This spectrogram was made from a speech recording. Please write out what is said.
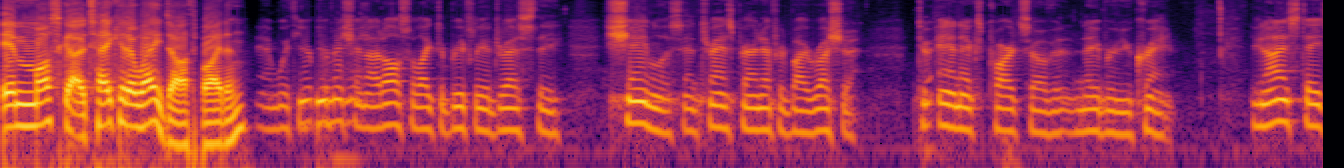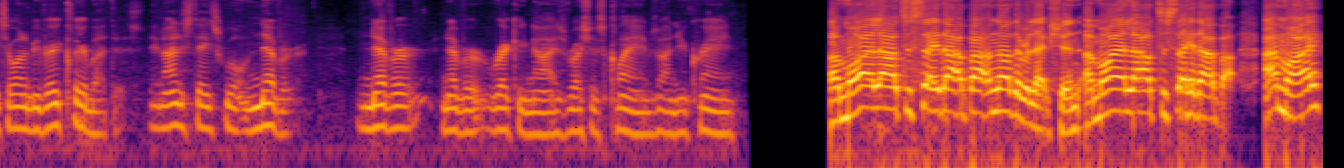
in Moscow. Take it away, Darth Biden. And with your permission, I'd also like to briefly address the shameless and transparent effort by Russia to annex parts of neighbor Ukraine. The United States, I want to be very clear about this, the United States will never, never, never recognize Russia's claims on Ukraine Am I allowed to say that about another election? Am I allowed to say that about. Am I?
